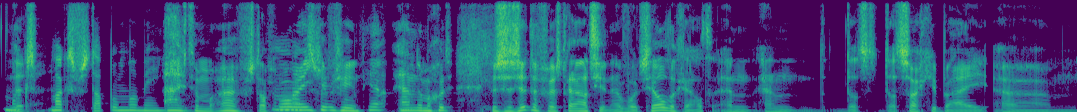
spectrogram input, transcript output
Max, De, Max Verstappen momentje. hij heeft een uh, Verstappen momentje misschien. Ja, nee, maar goed. Dus er zit een frustratie in en voor hetzelfde geld. En, en dat, dat zag je bij, um,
